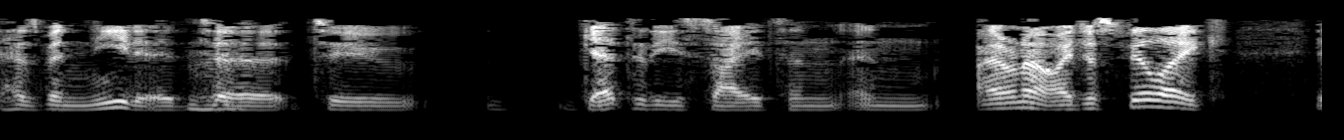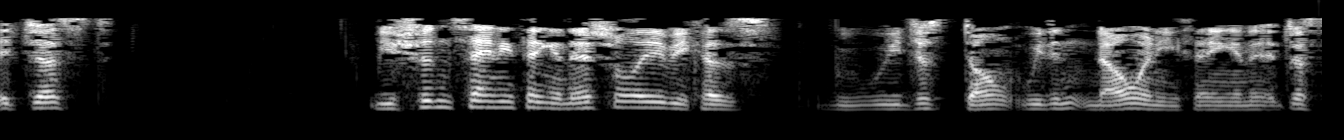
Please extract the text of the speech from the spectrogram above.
has been needed to to get to these sites and and I don't know. I just feel like it just you shouldn't say anything initially because we just don't we didn't know anything and it just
